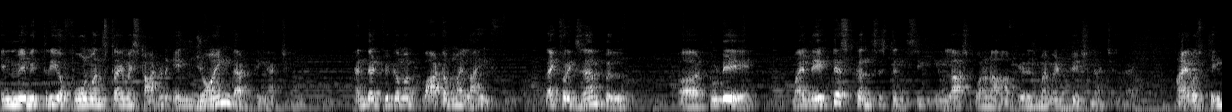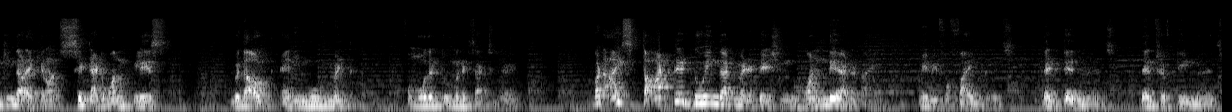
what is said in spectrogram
in maybe three or four months' time, I started enjoying that thing actually. And that become a part of my life. Like for example, uh, today, my latest consistency in last one and a half year is my meditation actually, right? I was thinking that I cannot sit at one place without any movement for more than two minutes actually, right? But I started doing that meditation one day at a time, maybe for five minutes, then 10 minutes, then 15 minutes,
